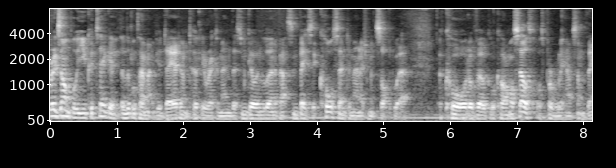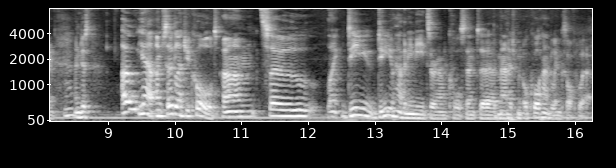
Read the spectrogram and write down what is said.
for example, you could take a, a little time out of your day. I don't totally recommend this, and go and learn about some basic call center management software. Accord or VocalCom or Salesforce probably have something, and just oh yeah, I'm so glad you called. Um, so like, do you do you have any needs around call center management or call handling software?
